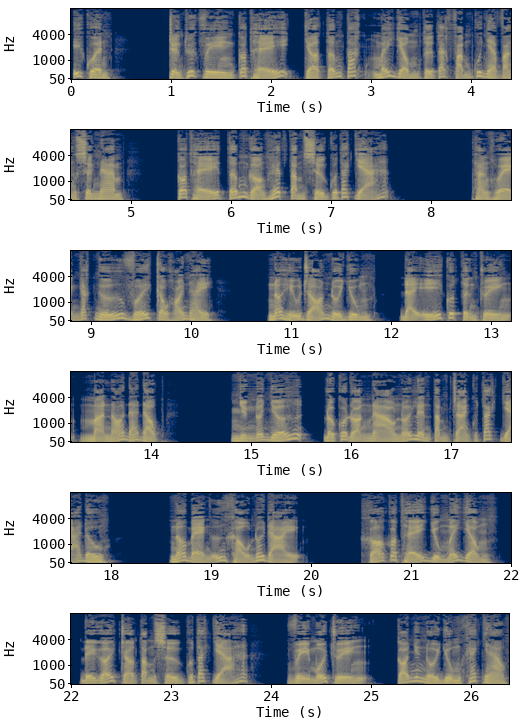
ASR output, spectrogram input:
ý quên, Trần Thuyết Viên có thể cho tóm tắt mấy dòng từ tác phẩm của nhà văn Sơn Nam, có thể tóm gọn hết tâm sự của tác giả. Thằng Hòe ngắt ngứ với câu hỏi này. Nó hiểu rõ nội dung, đại ý của từng truyện mà nó đã đọc, nhưng nó nhớ đâu có đoạn nào nói lên tâm trạng của tác giả đâu. Nó bèn ứng khẩu nói đại. Khó có thể dùng mấy dòng để gói trào tâm sự của tác giả, vì mỗi truyện có những nội dung khác nhau.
